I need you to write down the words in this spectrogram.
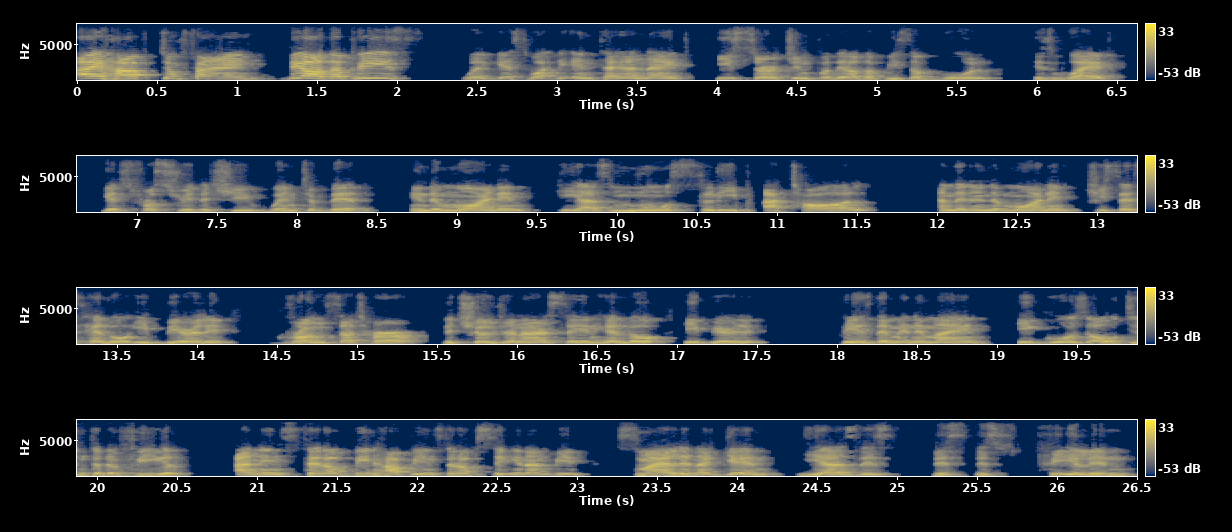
I have to find the other piece. Well, guess what? The entire night he's searching for the other piece of gold. His wife gets frustrated. She went to bed. In the morning, he has no sleep at all. And then in the morning, she says hello. He barely grunts at her. The children are saying hello. He barely pays them any mind. He goes out into the field. And instead of being happy, instead of singing and being smiling again, he has this, this, this feeling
